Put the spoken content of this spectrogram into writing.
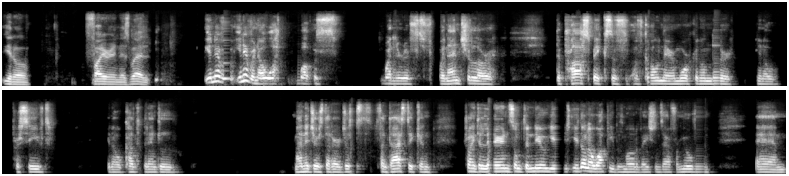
you know, firing as well. You never you never know what what was whether it's financial or the prospects of, of going there and working under, you know, perceived, you know, continental managers that are just fantastic and trying to learn something new. You you don't know what people's motivations are for moving. Um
